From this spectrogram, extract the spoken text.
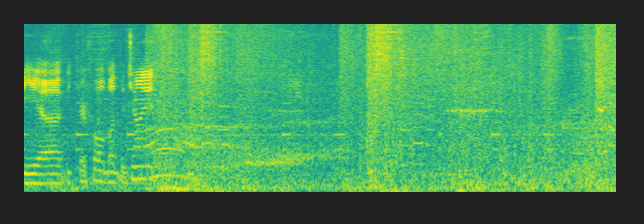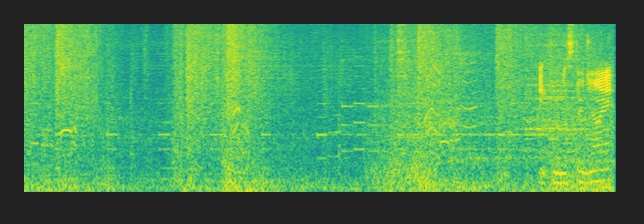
Be uh, be careful about the giant. Thank you, Mr. Giant.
